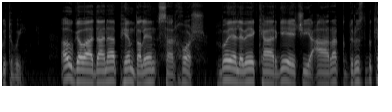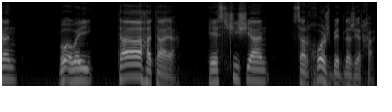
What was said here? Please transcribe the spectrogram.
گوتبووی، ئەو گەوادانە پێم دەڵێن سەرخۆش، بۆیە لەوێ کارگەیەکی عارەق دروست بکەن بۆ ئەوەی تا هەتایە هێسکیشیان سەرخۆش بێت لە ژێر خاک.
